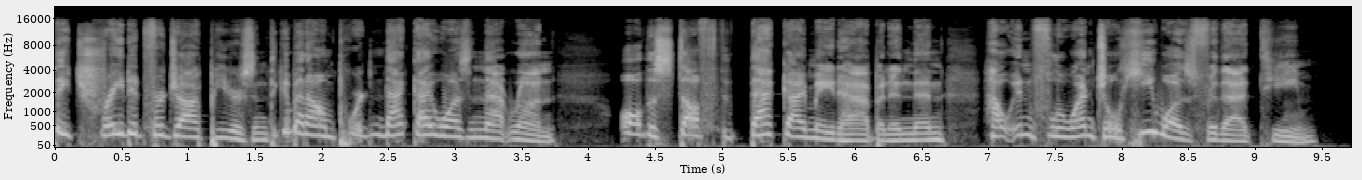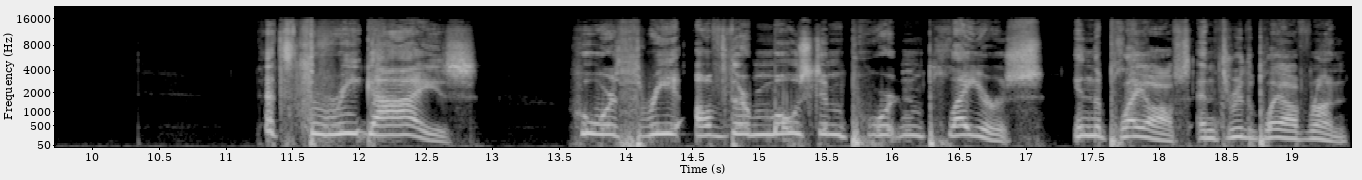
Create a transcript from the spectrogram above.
They traded for Joc Pederson. Think about how important that guy was in that run. All the stuff that that guy made happen, and then how influential he was for that team. That's three guys who were three of their most important players in the playoffs and through the playoff run.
